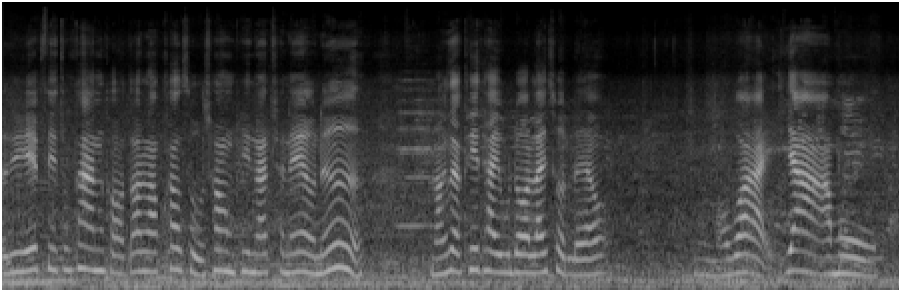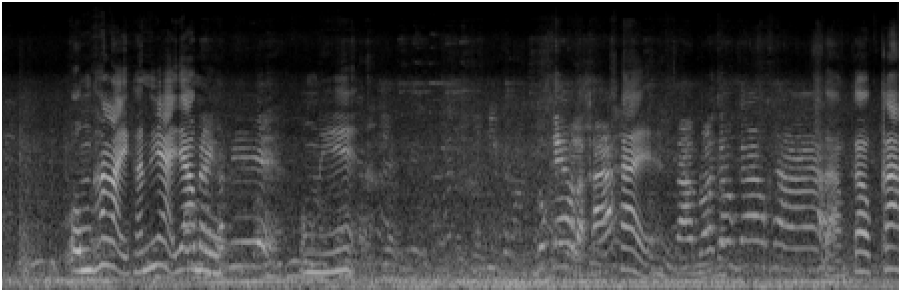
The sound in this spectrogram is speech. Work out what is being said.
วัสดี FC ทุกท่านขอต้อนรับเข้าสู่ช่องพีนัทชาแนลเนอะหลังจากที่ไทยอุดรไลฟ์สดแล้ว มาไหว้ย่าโม องค์เท่าไหร่คะเนี่ยย่าโมไหนครับพี่องค์นี้ ลูกแก้วเหรอคะใช่สามร้อยเก้าเก้าค่ะสามเก้าเก้า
